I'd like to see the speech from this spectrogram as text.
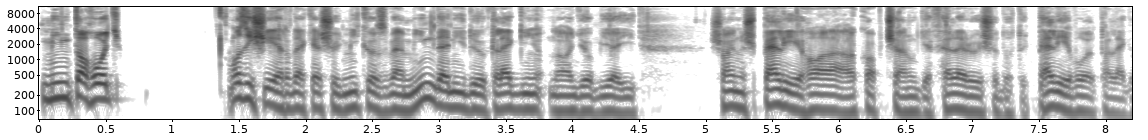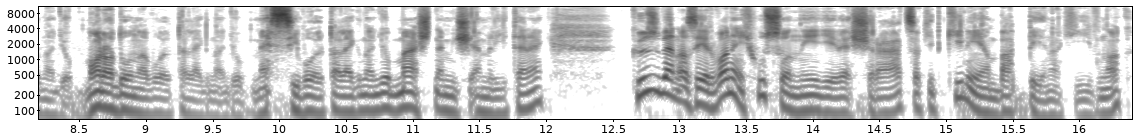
Mint ahogy az is érdekes, hogy miközben minden idők legnagyobbjai Sajnos Pelé halál kapcsán ugye felerősödött, hogy Pelé volt a legnagyobb, Maradona volt a legnagyobb, Messi volt a legnagyobb, más nem is említenek. Közben azért van egy 24 éves srác, akit Kylian Bappénak hívnak,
